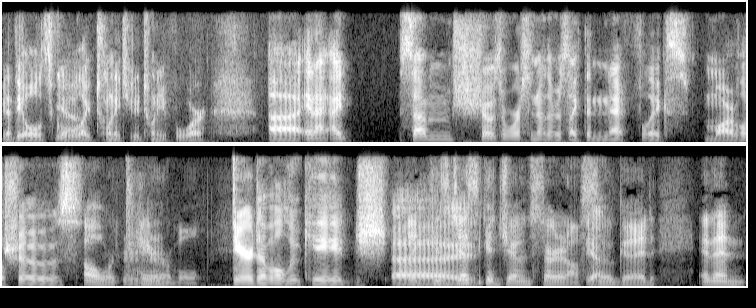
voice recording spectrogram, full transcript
you know the old school Yeah. like 22 to 24, uh, and I, I some shows are worse than others, like the Netflix Marvel shows, oh, we're Mhm. terrible. Daredevil, Luke Cage, Because uh, Jessica Jones started off yeah. so good, and then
